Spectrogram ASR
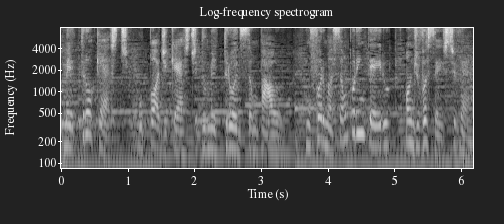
Metrocast, o podcast do metrô de São Paulo. Informação por inteiro, onde você estiver.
